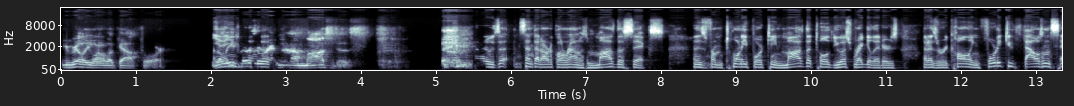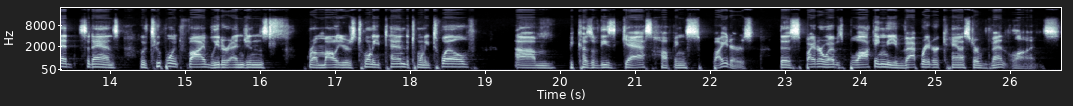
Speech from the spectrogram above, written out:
you really want to look out for. I Yeah, believe those are in uh, mazdas it was uh, sent that article around. It was Mazda 6. And this is from 2014. Mazda told U.S. regulators that as recalling 42,000 sed- sedans with 2.5 liter engines from model years 2010 to 2012 um, because of these gas huffing spiders. The spider webs blocking the evaporator canister vent lines.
